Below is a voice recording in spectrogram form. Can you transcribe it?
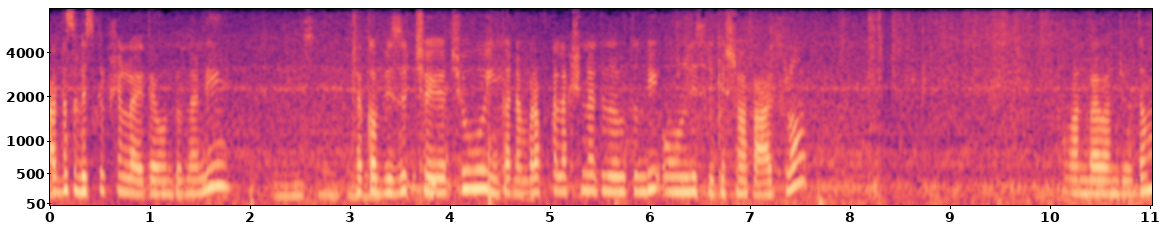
అడ్రస్ డిస్క్రిప్షన్లో అయితే ఉంటుందండి. చక్కగా విజిట్ చేయొచ్చు. ఇంకా నెంబర్ ఆఫ్ కలెక్షన్ అయితే దొరుకుతుంది. ఓన్లీ శ్రీకృష్ణ సారీస్లో వన్ బై వన్ చూద్దాం.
